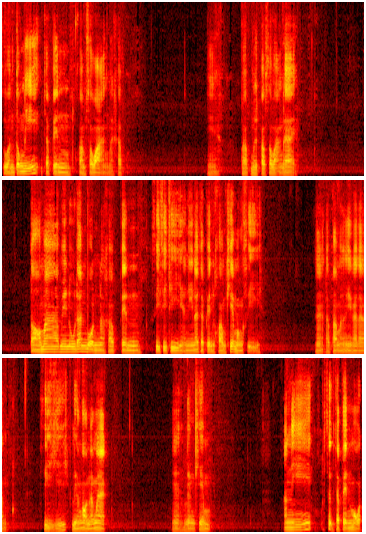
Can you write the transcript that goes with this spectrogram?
ส่วนตรงนี้จะเป็นความสว่างนะครับ นี่ปรับมืดปรับสว่างได้ ต่อมาเมนูด้านบนนะครับ เป็น CCT อันนี้น่าจะเป็นความเข้มของสีนะถ้าปรับมาอย่างนี้ก็จะสีเหลืองอ่อนมากๆเนี่ยเหลืองเข้ม อันนี้รู้สึกจะเป็นโหมด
